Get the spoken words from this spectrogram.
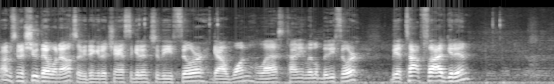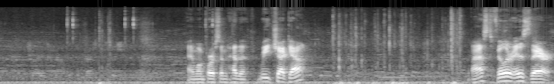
I'm just going to shoot that one out, so if you didn't get a chance to get into the filler, got one last tiny little bitty filler. Be a top five get in. And one person had to recheck out. Last filler is there.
